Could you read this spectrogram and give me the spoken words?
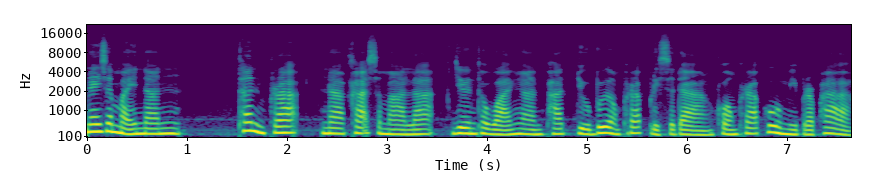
ในสมัยนั้น ท่านพระ นาคสมาละยืนถวายงานพัดอยู่เบื้องพระปริสดางของพระผู้มีพระภาค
